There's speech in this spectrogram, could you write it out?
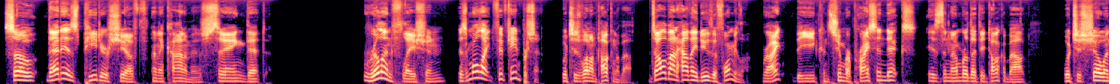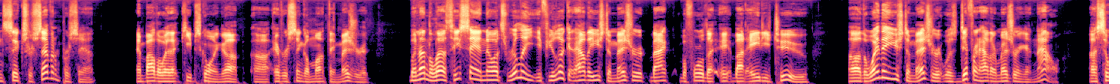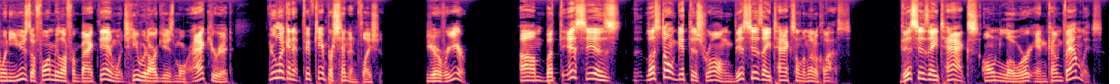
So that is Peter Schiff, an economist, saying that real inflation is more like 15%, which is what I'm talking about. It's all about how they do the formula, right? The consumer price index is the number that they talk about, which is showing 6 or 7%. And by the way, that keeps going up uh, every single month they measure it. But nonetheless, he's saying no. It's really if you look at how they used to measure it back before the about '82, uh, the way they used to measure it was different. How they're measuring it now. Uh, so when you use the formula from back then, which he would argue is more accurate, you're looking at 15% inflation year over year. Um, but this is let's don't get this wrong. This is a tax on the middle class. This is a tax on lower income families,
